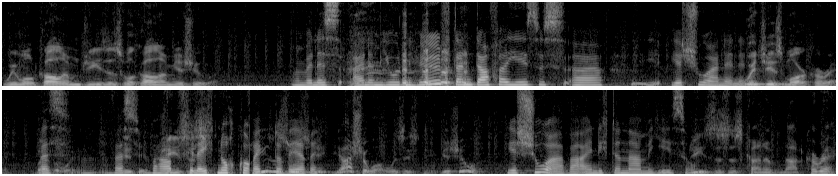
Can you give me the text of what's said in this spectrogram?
we won't call him Jesus, we'll call him Yeshua. Und wenn es einem Juden hilft, dann darf er Jesus äh, Jeshua nennen, Which is more correct, was, was überhaupt Jesus- vielleicht noch korrekter Jesus wäre. Yeshua. Jeshua war eigentlich der Name Jesu. Jesus is kind of not correct.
